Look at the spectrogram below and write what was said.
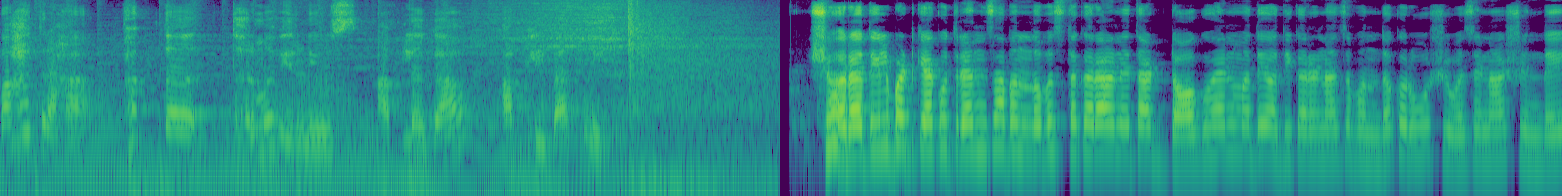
पाहत रहा फक्त धर्मवीर न्यूज. आपलं गाव आपली बातमी. शहरातील भटक्या कुत्र्यांचा बंदोबस्त करा आणि त्या डॉग व्हॅनमध्ये अधिकरणाचं बंद करू. शिवसेना शिंदे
